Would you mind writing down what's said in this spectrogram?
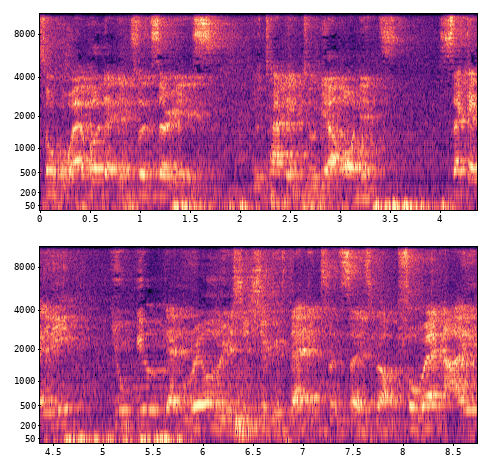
So whoever that influencer is, you tap into their audience. Secondly, you build that real relationship with that influencer as well. So when I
